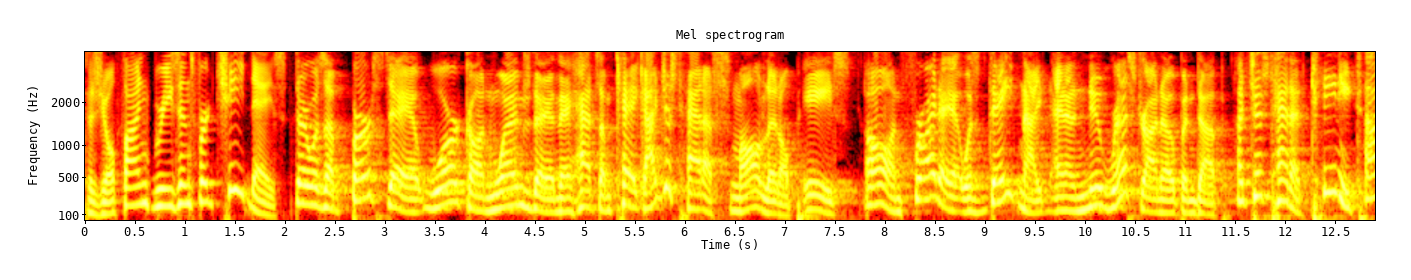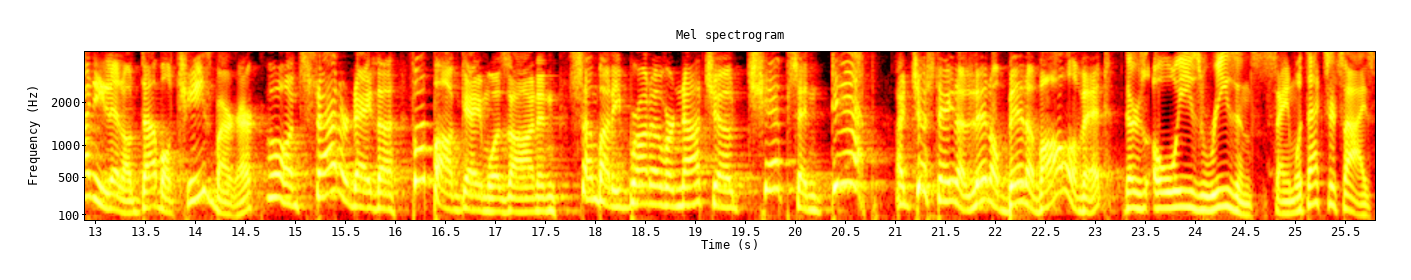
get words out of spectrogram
Because you'll find reasons for cheat days. There was a birthday at work on Wednesday and they had some cake. I just had a small little piece. Oh, on Friday it was date night and a new restaurant opened up. I just had a teeny tiny little double cheeseburger. Oh, on Saturday the football game was on and somebody brought over nacho chips and dip. I just ate a little bit of all of it. There's always reasons. Same with exercise.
